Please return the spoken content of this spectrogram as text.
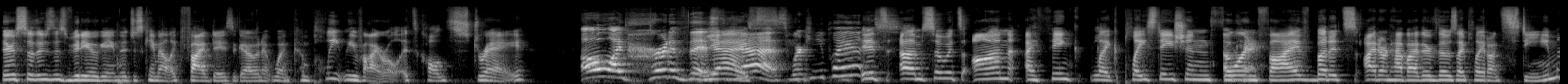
there's so there's this video game that just came out like 5 days ago and it went completely viral. It's called Stray. oh, I've heard of this. Yes. Yes. Where can you play it? It's um so it's on I think like PlayStation 4 and 5, but it's I don't have either of those. I played on Steam.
